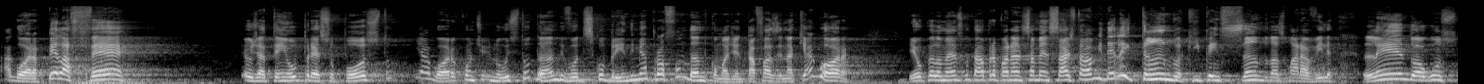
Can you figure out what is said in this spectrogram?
Agora, pela fé, eu já tenho o pressuposto e agora eu continuo estudando e vou descobrindo e me aprofundando, como a gente está fazendo aqui agora. Eu, pelo menos, quando estava preparando essa mensagem, estava me deleitando aqui, pensando nas maravilhas, lendo alguns,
